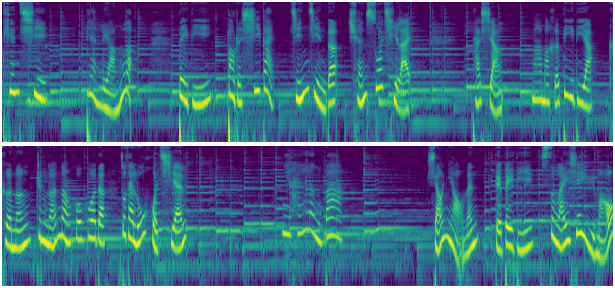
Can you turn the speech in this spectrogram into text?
天气变凉了。贝迪抱着膝盖，紧紧的。蜷缩起来，他想，妈妈和弟弟呀，可能正暖暖和和的坐在炉火前。你很冷吧？小鸟们给贝迪送来一些羽毛，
